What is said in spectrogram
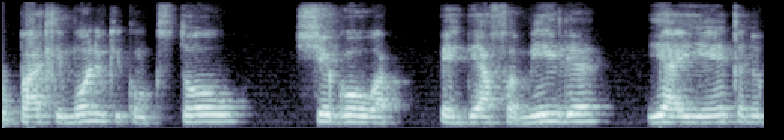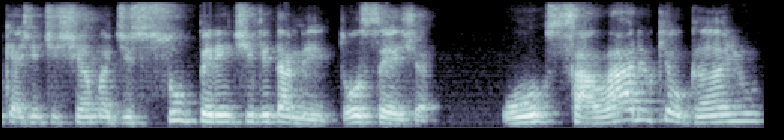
o patrimônio que conquistou, chegou a perder a família e aí entra no que a gente chama de superendividamento, ou seja, o salário que eu ganho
